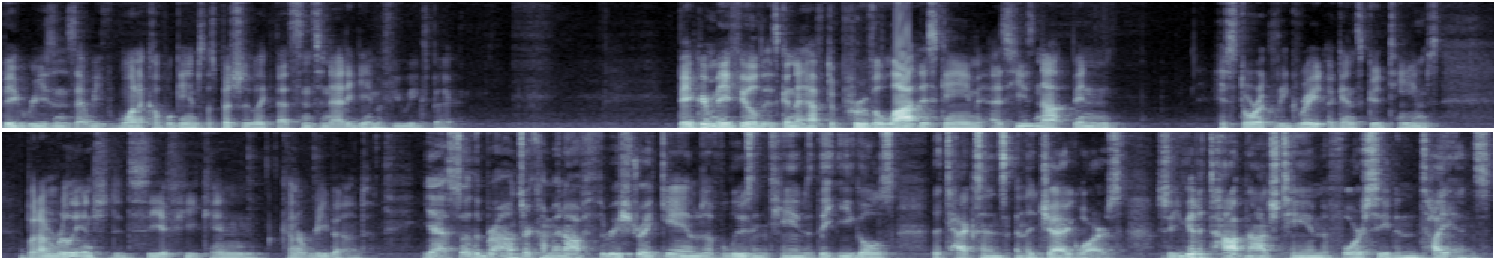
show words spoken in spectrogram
big reasons that we've won a couple games, especially like that Cincinnati game a few weeks back. Baker Mayfield is going to have to prove a lot this game as he's not been historically great against good teams. But I'm really interested to see if he can kind of rebound. Yeah, so the Browns are coming off three straight games of losing teams the Eagles, the Texans, and the Jaguars. So you get a top notch team, the four seed, and the Titans.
